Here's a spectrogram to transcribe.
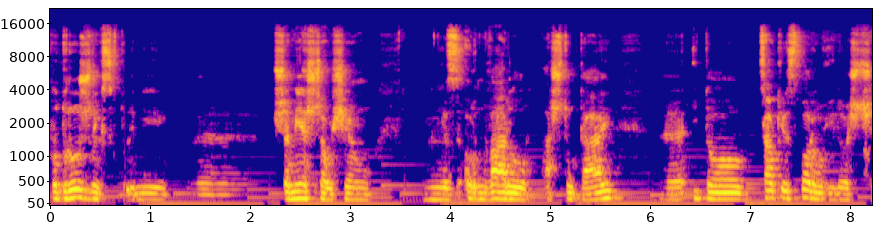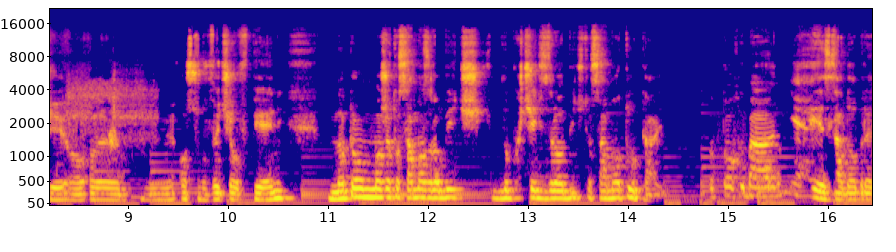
podróżnych, z którymi e, przemieszczał się z Ornwaru aż tutaj, i to całkiem sporą ilość osób wyciął w pień, no to może to samo zrobić lub chcieć zrobić to samo tutaj no to chyba nie jest za dobre.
